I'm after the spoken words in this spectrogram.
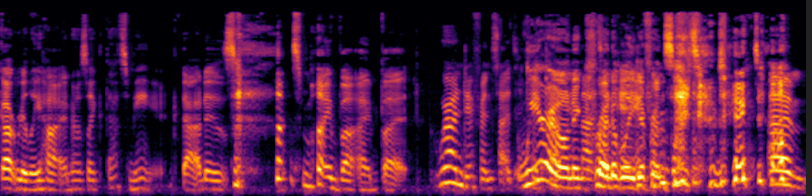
got really high and I was like that's me. That is that's my vibe, but we're on different sides of TikTok. We are on incredibly okay. different sides of TikTok. um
